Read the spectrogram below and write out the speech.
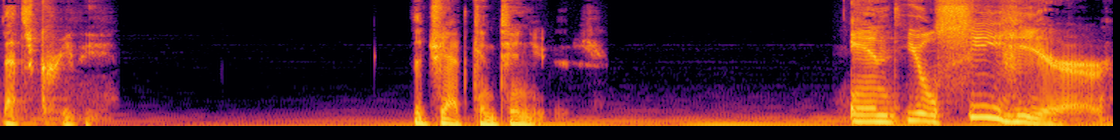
That's creepy. The chat continues. And you'll see here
